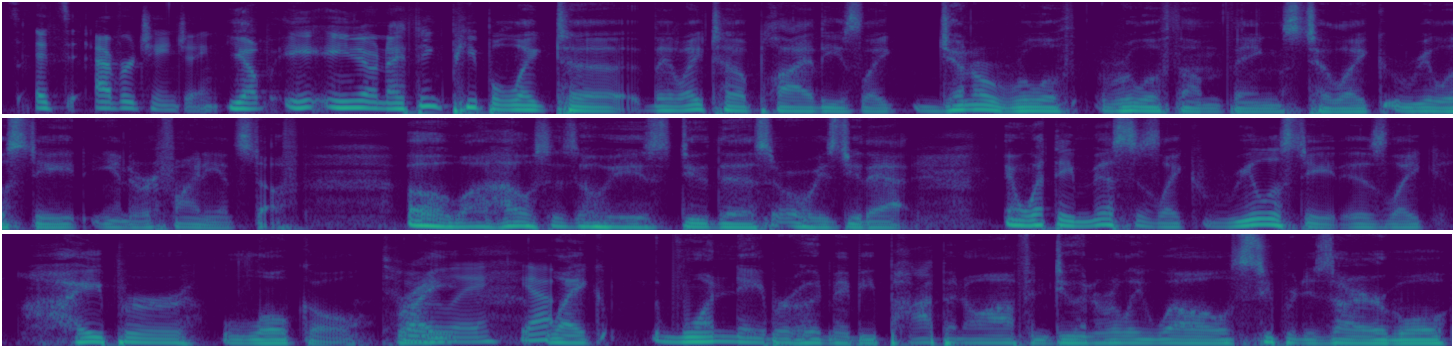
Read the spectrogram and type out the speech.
It's, it's ever changing. Yep, you know, and I think people like to they like to apply these like general rule of rule of thumb things to like real estate and or finance stuff. Oh, well, houses always do this or always do that, and what they miss is like real estate is like hyper local, Totally, right? yep. Like one neighborhood may be popping off and doing really well, super desirable,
